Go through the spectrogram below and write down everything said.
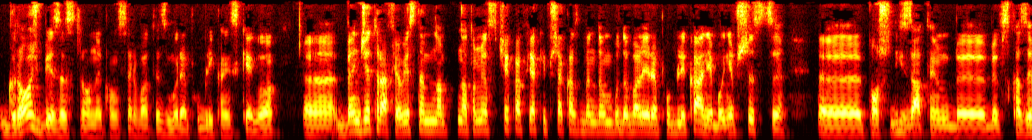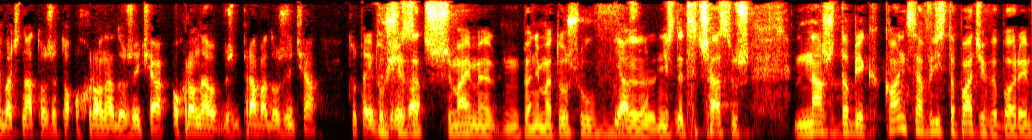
groźbie ze strony konserwatyzmu republikańskiego e, będzie trafiał. Jestem na, natomiast ciekaw, jaki przekaz będą budowali republikanie, bo nie wszyscy e, poszli za tym, by, by wskazywać na to, że to ochrona do życia, ochrona prawa do życia tutaj tu wygrywa. się zatrzymajmy, panie Matuszu. W, niestety czas już nasz dobieg końca. W listopadzie wybory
